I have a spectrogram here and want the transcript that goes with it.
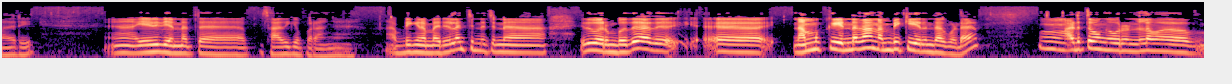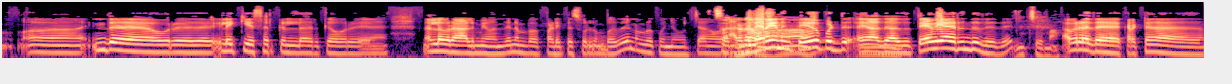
மாதிரி எழுதி என்னத்தை சாதிக்க போறாங்க. அப்படிங்கிற மாதிரியெல்லாம் சின்ன சின்ன இது வரும்போது அது நமக்கு என்னதான் நம்பிக்கை இருந்தா கூட அடுத்தவங்க ஒரு நல்ல இந்த ஒரு இலக்கிய சர்க்கிளில் இருக்க ஒரு நல்ல ஒரு ஆளுமையை வந்து நம்ம படைப்பை சொல்லும்போது நம்மளுக்கு கொஞ்சம் உற்சாகம். அந்த நேரம் எனக்கு தேவைப்பட்டு அது அது தேவையா இருந்தது அது. அவர் அதை கரெக்டாக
